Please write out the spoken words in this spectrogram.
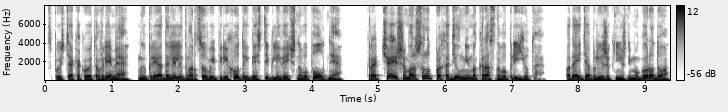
Спустя какое-то время мы преодолели дворцовые переходы и достигли Вечного Полдня. Кратчайший маршрут проходил мимо Красного приюта. Подойдя ближе к Нижнему городу,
